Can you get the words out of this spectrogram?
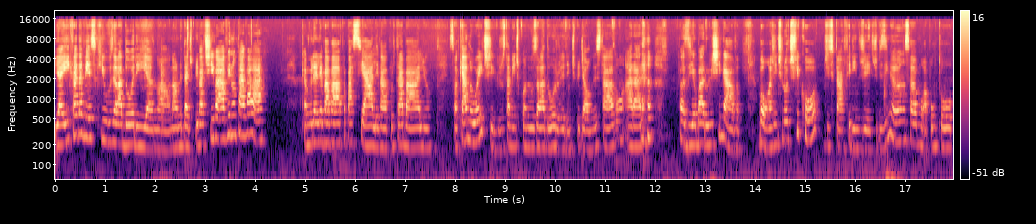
E aí, cada vez que o zelador ia na, na unidade privativa, a ave não tava lá. Porque a mulher levava ela pra passear, levava pro trabalho. Só que à noite, justamente quando o zelador, o gerente predial não estavam, a arara fazia o barulho e xingava. Bom, a gente notificou, disse que estava ferindo direito de vizinhança, apontou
